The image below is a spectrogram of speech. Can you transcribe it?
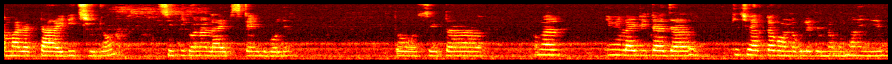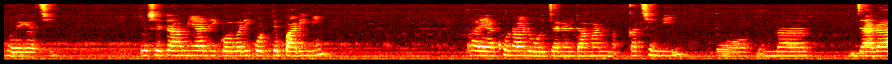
আমার একটা আইডি ছিল। স্মৃতিকণা লাইফস্টাইল বলে। তো সেটা আমার ইমেল আইডিটা যা কিছু একটা গণ্ডগোলের জন্য মনে হয় ইয়ে হয়ে গেছে। তো সেটা আমি আর রিকভারি করতে পারিনি। তাই এখন আর ওই চ্যানেলটা আমার কাছে নেই। তো তোমরা যারা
